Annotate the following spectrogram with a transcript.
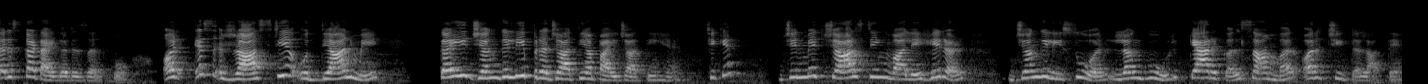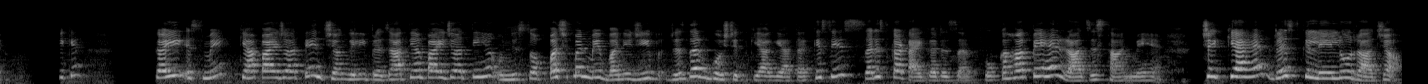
सरिस्का टाइगर रिज़र्व को। और इस राष्ट्रीय उद्यान में कई जंगली प्रजातियाँ पाई जाती हैं, ठीक है? जिनमें चार सिंग वाले हिरण, जंगली सुअर, लंगूर, कैरकल, सांबर और चीतल आते हैं, ठीक है? कई इसमें क्या पाए जाते हैं? जंगली प्रजातियाँ पाई जाती हैं। 1955 में वन्यजीव रिज़र्व घोषित किया गया था। किसे? सरिस्का टाइगर रिज़र्व को। कहाँ पे है? राजस्थान में है। चेक क्या है? रिस्क ले लो राजा।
